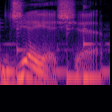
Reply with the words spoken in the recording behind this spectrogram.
Dzieje się.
